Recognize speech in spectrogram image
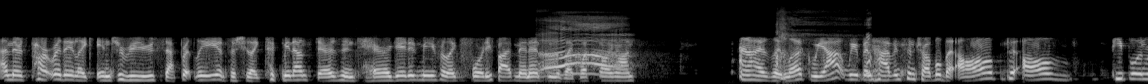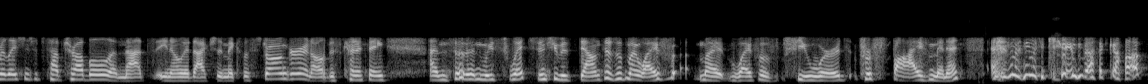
And there's part where they like interview you separately. And so she like took me downstairs and interrogated me for like 45 minutes and was like, what's going on? And I was like, look, we yeah, we've been having some trouble, but all all people in relationships have trouble, and that's you know it actually makes us stronger and all this kind of thing. And so then we switched, and she was downstairs with my wife, my wife of few words, for five minutes, and then we came back up.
